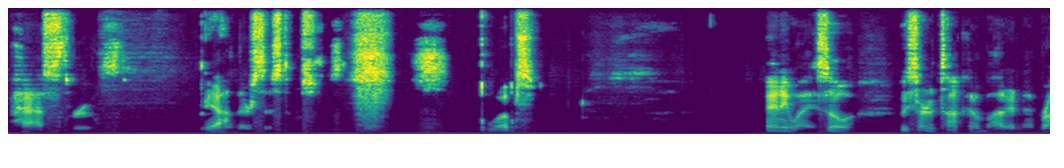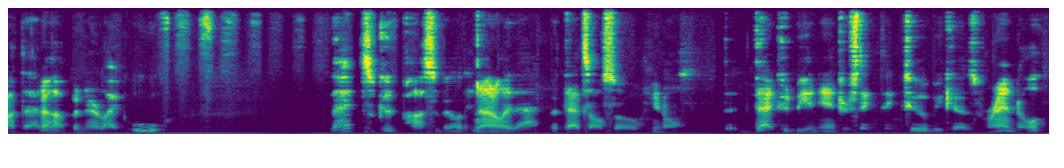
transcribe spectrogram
pass through Yeah. one of their systems. Whoops. Anyway, so we started talking about it, and I brought that up, and they're like, "Ooh, that's a good possibility." Not only that, but that's also, you know, th- that could be an interesting thing too, because Randall,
